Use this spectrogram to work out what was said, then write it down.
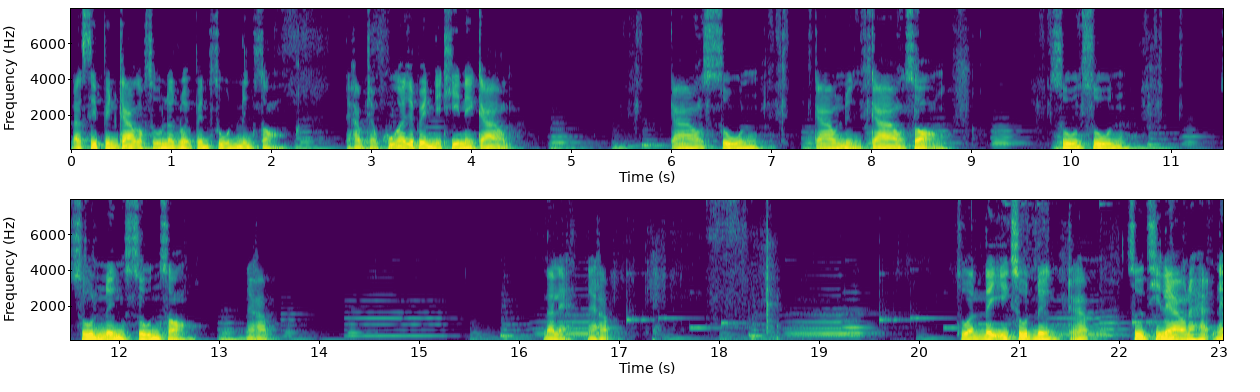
หลักสิบเป็น 9 กับ 0 หลักหน่วยเป็น 0 1 2 นะครับจับคู่ก็จะเป็นในที่ใน 9 9 0 9 1 9 2 0 0 0 1 0 2 นะครับนั่นแหละนะครับ ส่วนในอีกสูตรหนึ่งนะครับ สูตรที่แล้วนะฮะใน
